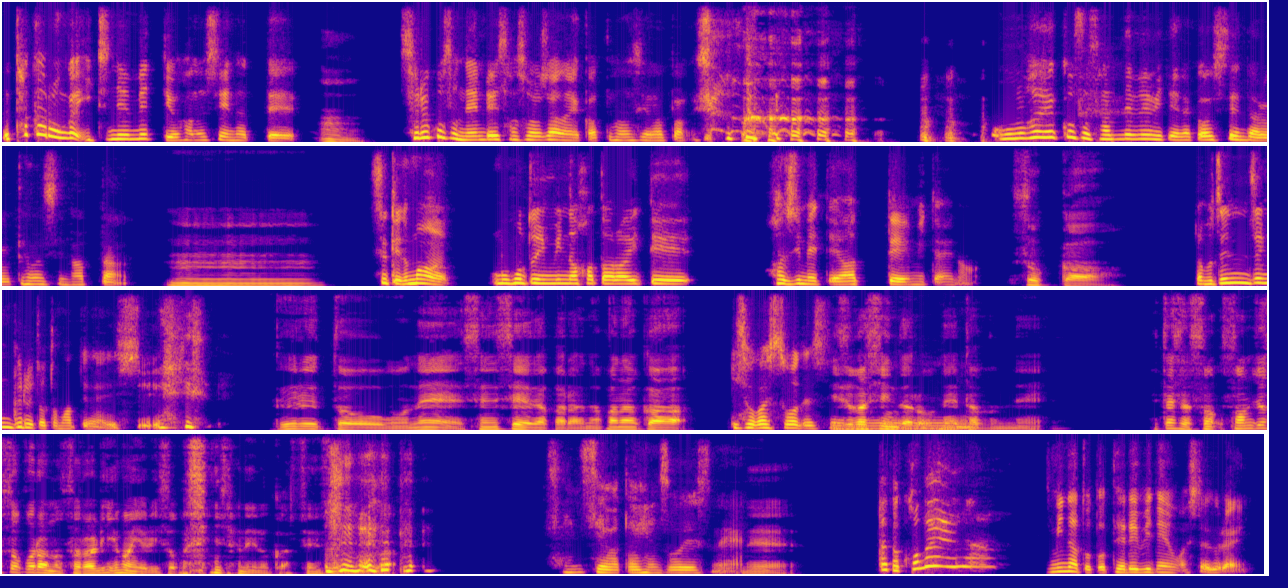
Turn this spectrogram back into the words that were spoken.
でタカロンが1年目っていう話になって、うん。それこそ年齢詐称じゃないかって話になったんですよ。お前こそ3年目みたいな顔してんだろうって話になった。うーん。すけど、まあ、もう本当にみんな働いて、初めて会って、みたいな。そっか。でも全然グルト止まってないですし。グルトもね、先生だからなかなか忙しそうですね。忙しいんだろうね、多分ね。下手したらそ、そんじょそこらのサラリーマンより忙しいんじゃねえのか、先生の方が。先生は大変そうですね。ねあと、この間、ミナトとテレビ電話したぐらい。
